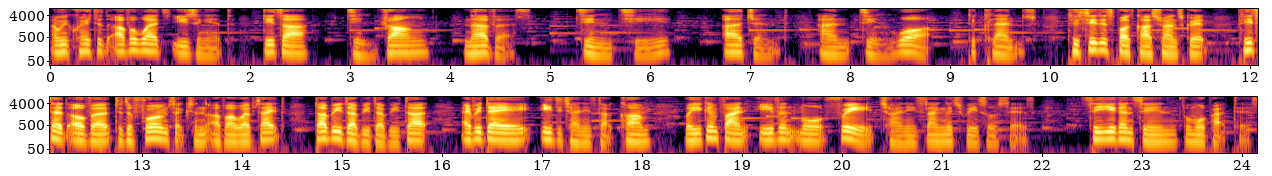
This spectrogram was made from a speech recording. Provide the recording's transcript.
and we created other words using it. These are 紧张, nervous, 紧急, urgent, and 紧握, to clench. To see this podcast transcript, please head over to the forum section of our website www.everydayeasychinese.com where you can find even more free Chinese language resources. See you again soon for more practice.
